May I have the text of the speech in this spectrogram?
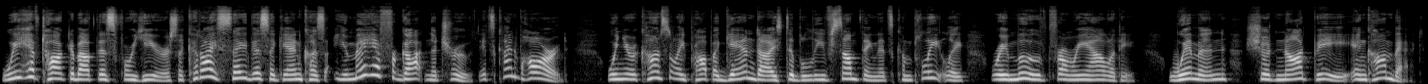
we have talked about this for years. Could I say this again? Because you may have forgotten the truth. It's kind of hard when you're constantly propagandized to believe something that's completely removed from reality. Women should not be in combat.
